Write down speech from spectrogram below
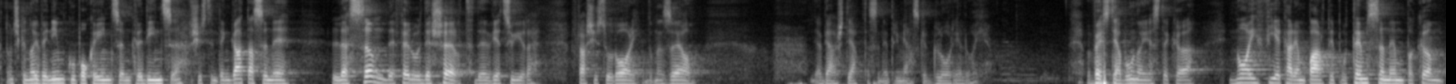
Atunci când noi venim cu pocăință în credință și suntem gata să ne lăsăm de felul deșert de viețuire, frați și surori, Dumnezeu de-abia așteaptă să ne primească gloria Lui. Vestea bună este că noi, fiecare în parte, putem să ne împăcăm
